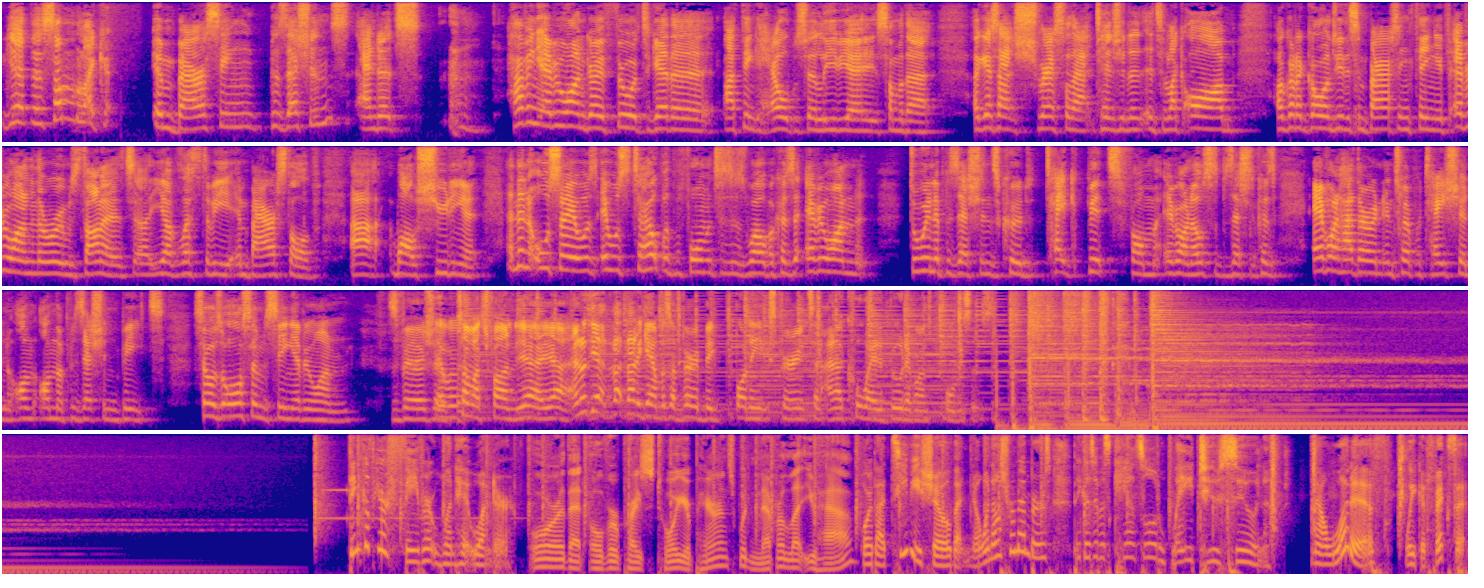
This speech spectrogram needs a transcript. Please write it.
Yeah, there's some like embarrassing possessions, and it's having everyone go through it together. I think helps alleviate some of that. I guess that stress or that tension. It- It's like, oh, I'm, I've got to go and do this embarrassing thing. If everyone in the room's done it, uh, you have less to be embarrassed of uh, while shooting it. And then also, it was it was to help with performances as well because everyone doing the possessions could take bits from everyone else's possession because everyone had their own interpretation on on the possession beats. So it was awesome seeing everyone's version. It was so much fun. Yeah, yeah, and yeah, that, that again was a very big bonding experience and, and a cool way to build everyone's performances. Think of your favorite one hit wonder, Or that overpriced toy your parents would never let you have? or that TV show that no one else remembers because it was canceled way too soon. Now, what if we could fix it?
